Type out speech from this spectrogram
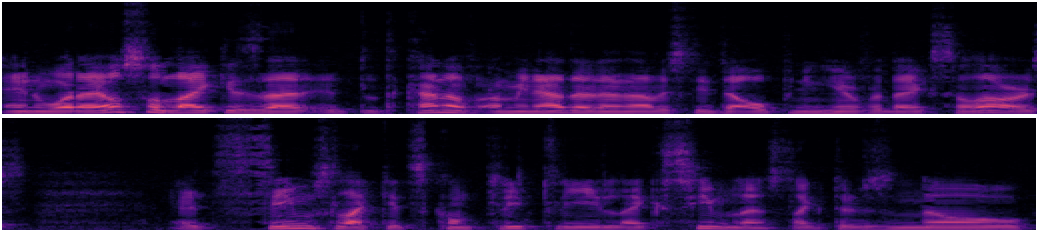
and what I also like is that it kind of, I mean, other than obviously the opening here for the XLRs, it seems like it's completely like seamless. Like there's no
